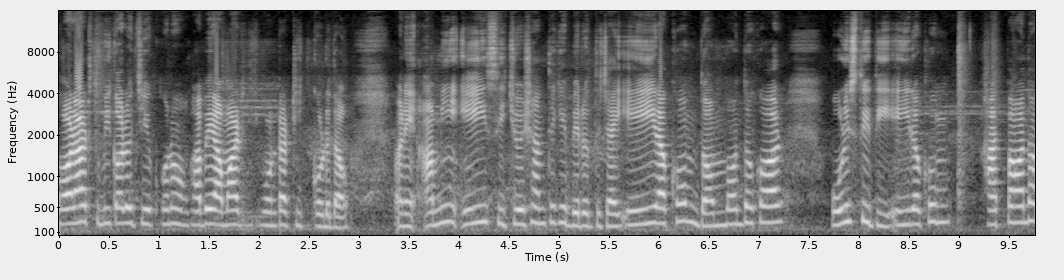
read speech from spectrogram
করার তুমি করো, যে কোনোভাবে আমার জীবনটা ঠিক করে দাও। মানে আমি এই সিচুয়েশান থেকে বেরোতে চাই। এই রকম দমবন্ধকর পরিস্থিতি, এই রকম হাত পা বাঁধা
